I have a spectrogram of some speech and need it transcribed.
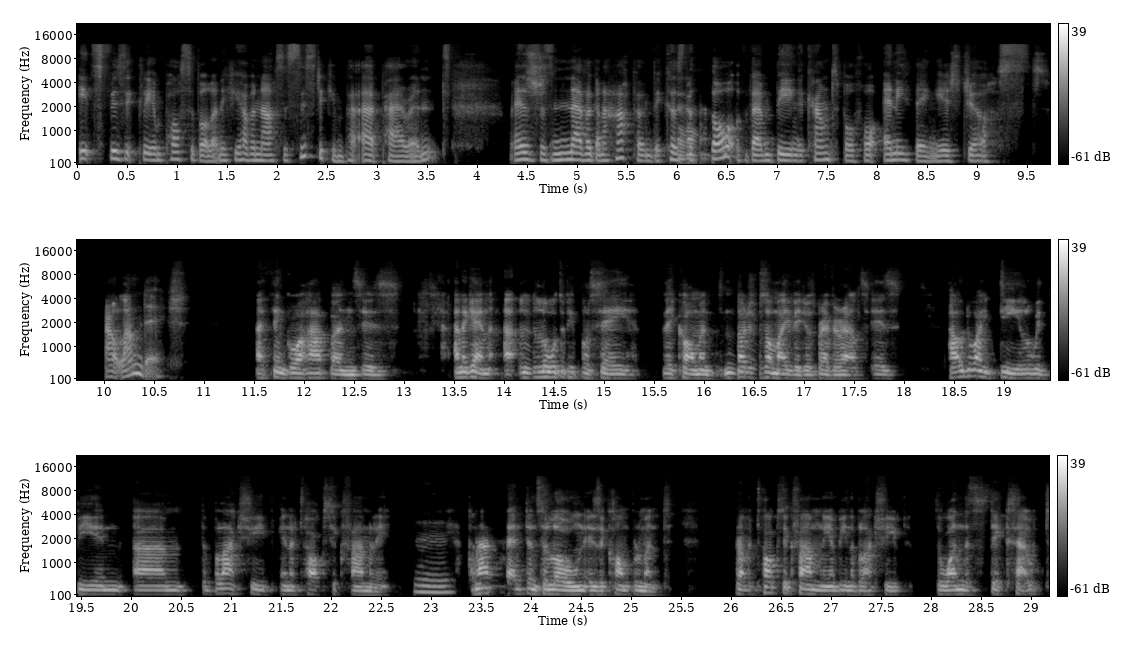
it's physically impossible. And if you have a narcissistic imp- uh, parent, it's just never going to happen because yeah. the thought of them being accountable for anything is just outlandish. I think what happens is, and again, loads of people say they comment not just on my videos but everywhere else is how do I deal with being um, the black sheep in a toxic family? Mm. And that sentence alone is a compliment. To have a toxic family and being the black sheep, the one that sticks out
